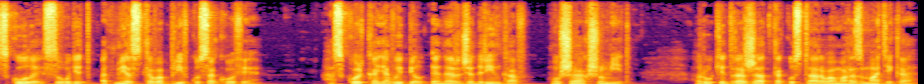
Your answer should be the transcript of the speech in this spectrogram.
Скулы сводит от мерзкого привкуса кофе. А сколько я выпил энерджи-дринков, в ушах шумит. Руки дрожат, как у старого маразматика.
